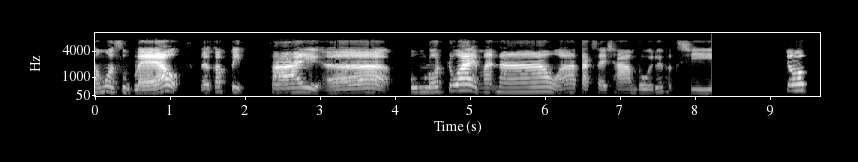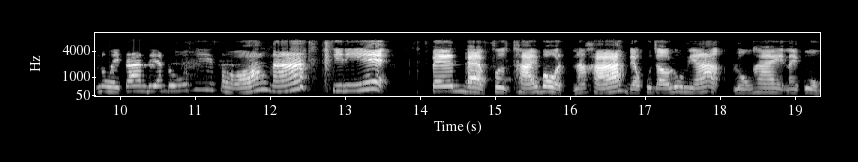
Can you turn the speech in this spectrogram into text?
ทั้งหมดสุกแล้ว แล้วก็ปิดไฟเออปรุงรสด้วยมะนาวอ่าตักใส่ชามโรยด้วยผักชีจบหน่วยการเรียนรู้ที่สองนะ ทีนี้ เป็นแบบฝึกท้ายบทนะคะ เดี๋ยวครูจะเอารูปนี้ลงให้ในกลุ่ม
